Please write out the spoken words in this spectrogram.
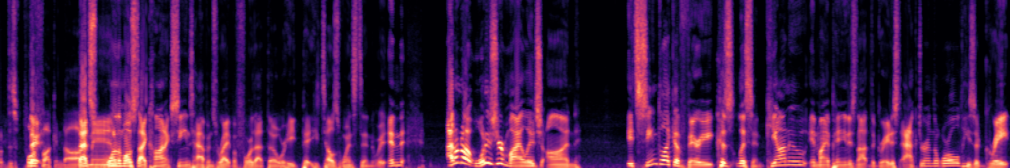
oh, this poor fucking dog. That's man. one of the most iconic scenes happens right before that though, where he he tells Winston, and I don't know what is your mileage on. It seemed like a very because listen, Keanu, in my opinion, is not the greatest actor in the world. He's a great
